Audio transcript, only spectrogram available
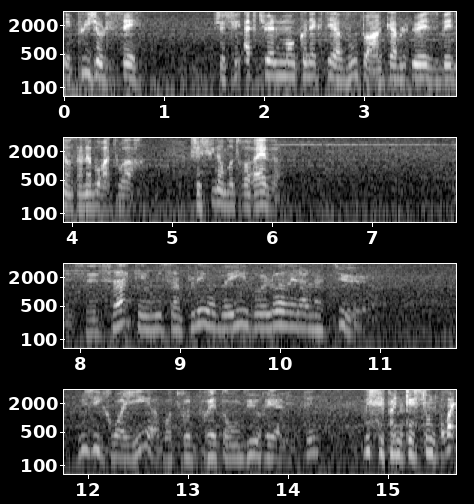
Et puis je le sais. Je suis actuellement connecté à vous par un câble USB dans un laboratoire. Je suis dans votre rêve. Et c'est ça que vous appelez obéir aux lois de la nature. Vous y croyez à votre prétendue réalité? Mais c'est pas une question de croire.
